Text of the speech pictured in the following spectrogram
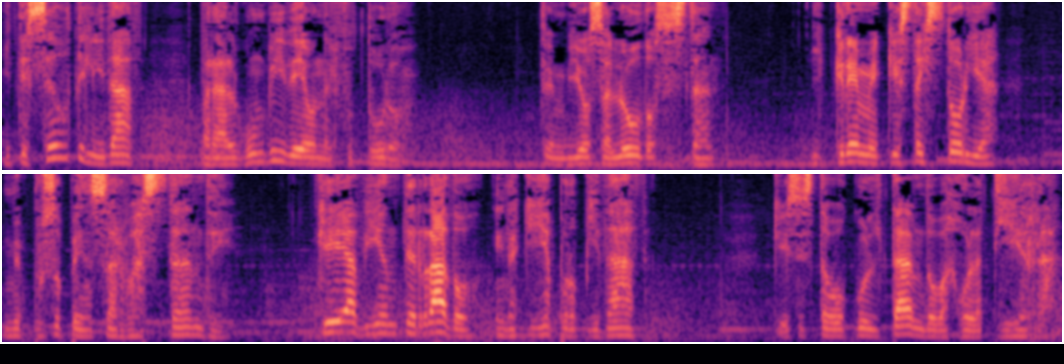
y te sea utilidad para algún video en el futuro. Te envío saludos, Stan, y créeme que esta historia me puso a pensar bastante. ¿Qué había enterrado en aquella propiedad? ¿Qué se estaba ocultando bajo la tierra?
